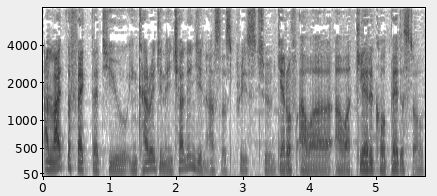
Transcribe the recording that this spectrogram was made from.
I like the fact that you encouraging and challenging us as priests to get off our, our clerical pedestal.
